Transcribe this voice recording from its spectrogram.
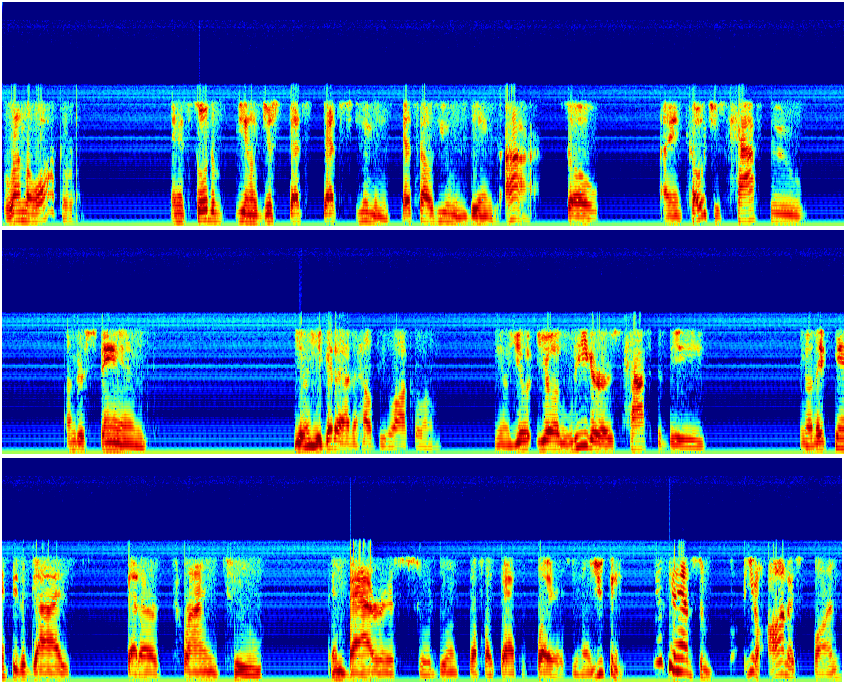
run the locker room. And it's sort of you know just that's that's human that's how human beings are. So I mean coaches have to understand you know, you got to have a healthy locker room. You know, your your leaders have to be, you know, they can't be the guys that are trying to embarrass or doing stuff like that to players. You know, you can you can have some you know honest fun,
